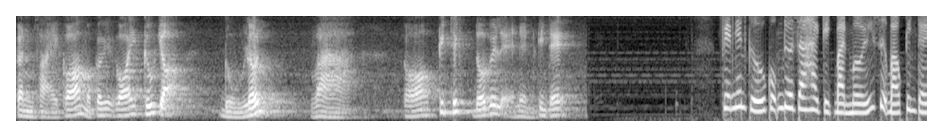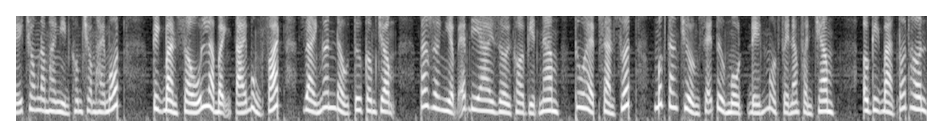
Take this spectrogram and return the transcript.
Cần phải có một cái gói cứu trợ đủ lớn và có kích thích đối với lệ nền kinh tế. Viện Nghiên cứu cũng đưa ra hai kịch bản mới dự báo kinh tế trong năm 2021. Kịch bản xấu là bệnh tái bùng phát, giải ngân đầu tư công chậm, các doanh nghiệp FDI rời khỏi Việt Nam, thu hẹp sản xuất, mức tăng trưởng sẽ từ 1 đến 1,5%. Ở kịch bản tốt hơn,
